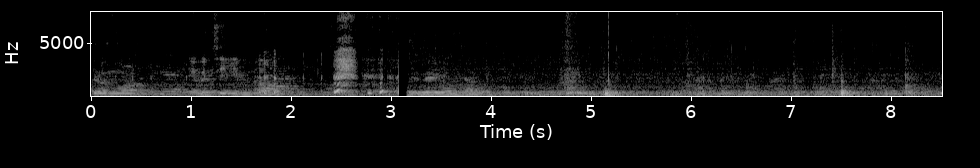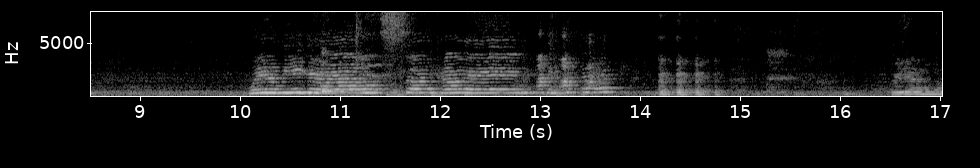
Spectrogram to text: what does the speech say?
feel more in the team now. Where are you going? Wait a me, girls! I'm coming! Oh yeah.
